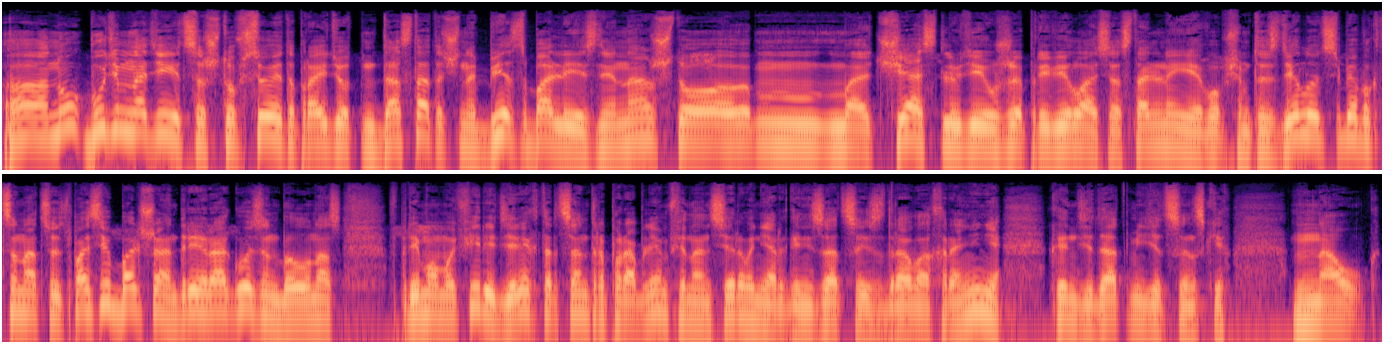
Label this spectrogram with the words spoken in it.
А, ну, будем надеяться, что все это пройдет достаточно безболезненно, что часть людей уже привелась, остальные, в общем-то, сделают себе вакцинацию. Спасибо большое. Андрей Рогозин был у нас в прямом эфире, директор Центра проблем финансирования Организации здравоохранения, кандидат медицинских наук.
